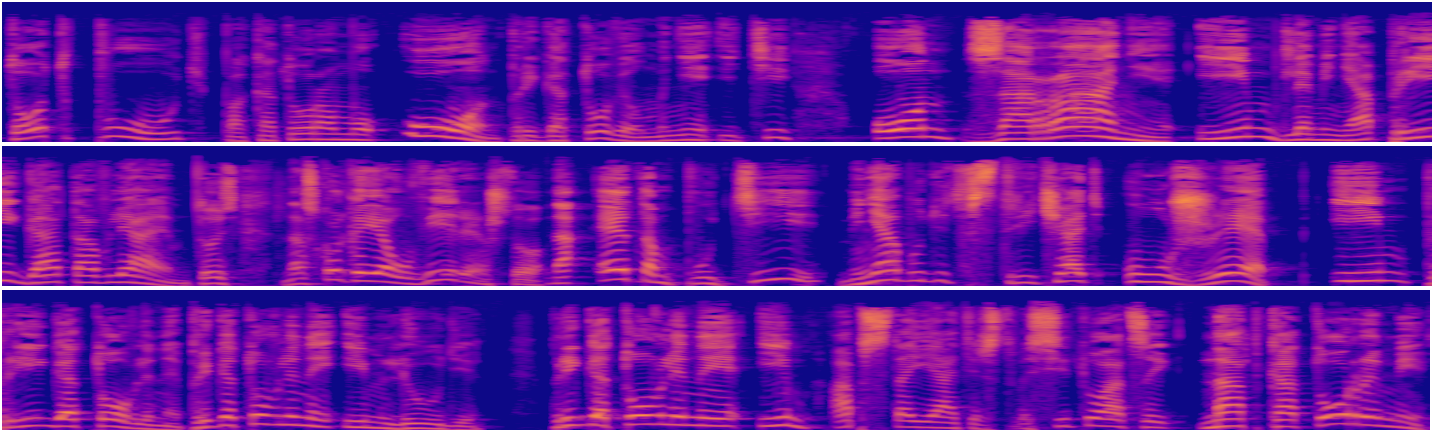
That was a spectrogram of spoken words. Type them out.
тот путь, по которому он приготовил мне идти, он заранее им для меня приготовляем. То есть, насколько я уверен, что на этом пути меня будет встречать уже им приготовленные, приготовленные им люди, приготовленные им обстоятельства, ситуации, над которыми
